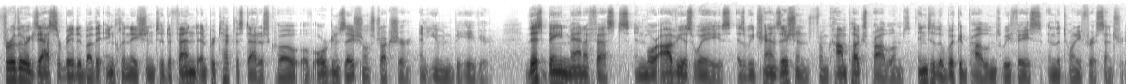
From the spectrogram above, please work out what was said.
further exacerbated by the inclination to defend and protect the status quo of organizational structure and human behavior. This bane manifests in more obvious ways as we transition from complex problems into the wicked problems we face in the 21st century.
